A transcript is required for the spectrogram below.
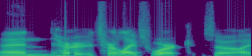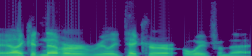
and her it's her life's work. So I, I could never really take her away from that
